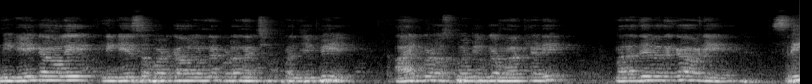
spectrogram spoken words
నీకు ఏం కావాలి నీకు ఏ సపోర్ట్ కావాలన్నా కూడా నాకు చెప్పని చెప్పి ఆయన కూడా సపోర్టివ్గా మాట్లాడి మరి అదేవిధంగా ఆవిడ శ్రీ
